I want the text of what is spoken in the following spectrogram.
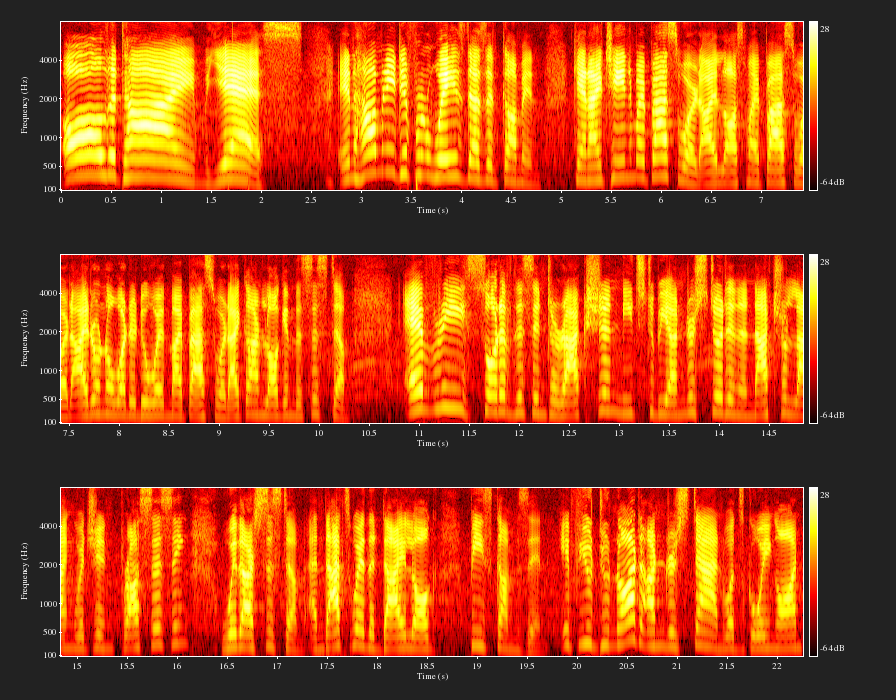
All the time, yes. In how many different ways does it come in? Can I change my password? I lost my password. I don't know what to do with my password. I can't log in the system. Every sort of this interaction needs to be understood in a natural language in processing with our system. And that's where the dialogue piece comes in. If you do not understand what's going on,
